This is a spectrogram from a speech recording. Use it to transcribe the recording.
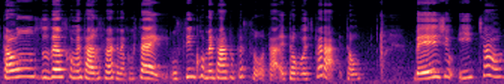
Então, uns 200 comentários, será que não consegue? Uns 5 comentários por pessoa, tá? Então, vou esperar. Então, beijo e tchau!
